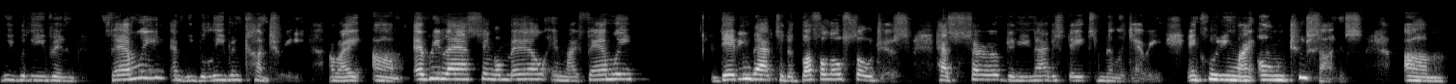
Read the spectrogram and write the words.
we believe in family, and we believe in country. All right. Um, every last single male in my family dating back to the Buffalo Soldiers, has served in the United States military, including my own two sons. Um,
